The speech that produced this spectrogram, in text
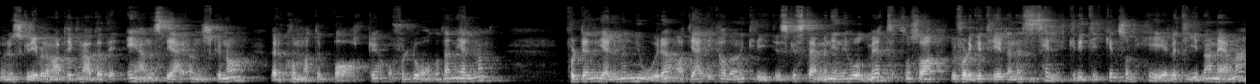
når hun skriver denne artikkelen, er at det eneste jeg ønsker nå, det er å komme meg tilbake og få låne den hjelmen. For den hjelmen gjorde at jeg ikke hadde den kritiske stemmen inni hodet mitt som sa du får det ikke til. Denne selvkritikken som hele tiden er med meg,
